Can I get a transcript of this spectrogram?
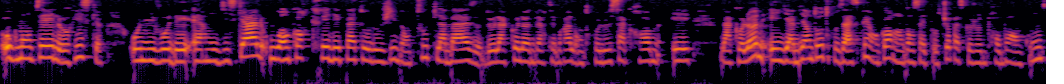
augmenter le risque au niveau des hernies discales ou encore créer des pathologies dans toute la base de la colonne vertébrale entre le sacrum et la colonne et il y a bien d'autres aspects encore hein, dans cette posture parce que je ne prends pas en compte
